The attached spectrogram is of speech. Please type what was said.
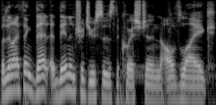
But then I think that then introduces the question of like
